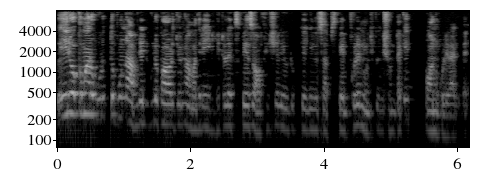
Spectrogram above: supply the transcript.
তো এইরকম আরও গুরুত্বপূর্ণ আপডেটগুলো পাওয়ার জন্য আমাদের এই ডিজিটাল এক্সপ্রেস অফিসিয়াল ইউটিউবকে কিন্তু সাবস্ক্রাইব করে নোটিফিকেশনটাকে অন করে রাখবেন।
